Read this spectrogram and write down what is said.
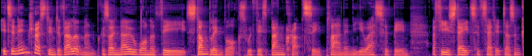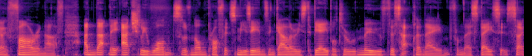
it's an interesting development because I know one of the stumbling blocks with this bankruptcy plan in the US have been a few states have said it doesn't go far enough and that they actually want sort of non-profits, museums and galleries to be able to remove the Sackler name from their spaces. So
